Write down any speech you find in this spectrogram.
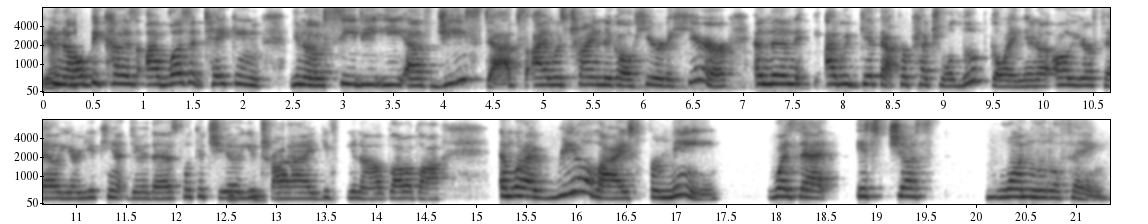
yeah. you know, because I wasn't taking, you know, C, D, E, F, G steps. I was trying to go here to here. And then I would get that perpetual loop going, you know, oh, you're a failure. You can't do this. Look at you. You mm-hmm. tried, you, you know, blah, blah, blah. And what I realized for me was that it's just one little thing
